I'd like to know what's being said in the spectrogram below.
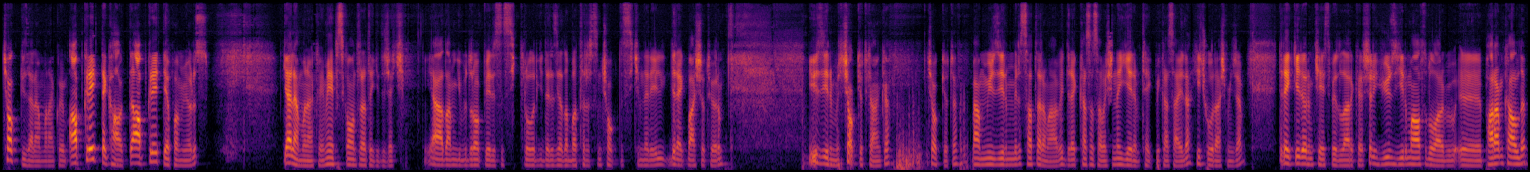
Çok güzel amına koyayım. Upgrade de kalktı. Upgrade de yapamıyoruz. Gel amına koyayım. Hepsi kontrata gidecek. Ya adam gibi drop verirsin, siktir olur gideriz ya da batırırsın. Çok da sikimleri değil. Direkt başlatıyorum. 120 çok kötü kanka. Çok kötü. Ben bu 121'i satarım abi. Direkt kasa savaşında yerim tek bir kasayla. Hiç uğraşmayacağım. Direkt geliyorum Case Battle'a arkadaşlar. 126 dolar e, param kaldı.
